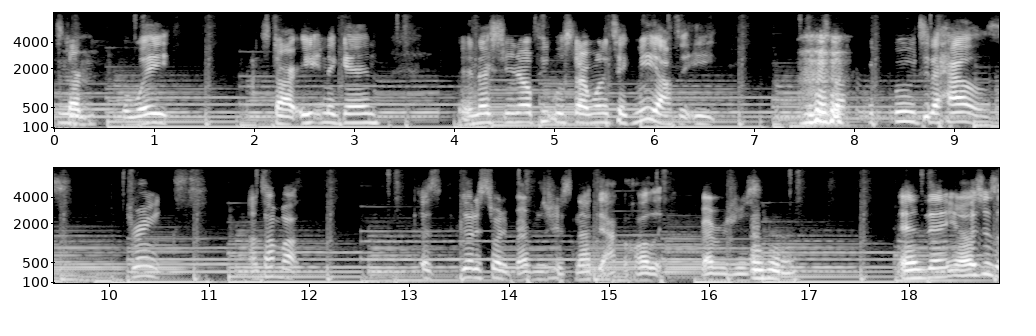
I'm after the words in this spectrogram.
Start mm. the weight, start eating again, and next thing you know, people start wanting to take me out to eat. food to the house, drinks. I'm talking about as good assorted beverages, not the alcoholic beverages. Mm-hmm. And then you know it's just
